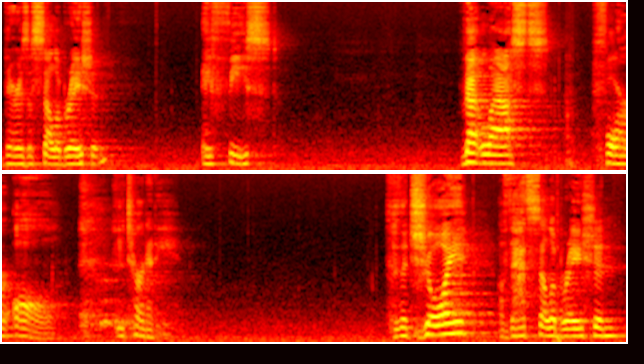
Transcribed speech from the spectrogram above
there is a celebration, a feast that lasts for all eternity. The joy of that celebration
